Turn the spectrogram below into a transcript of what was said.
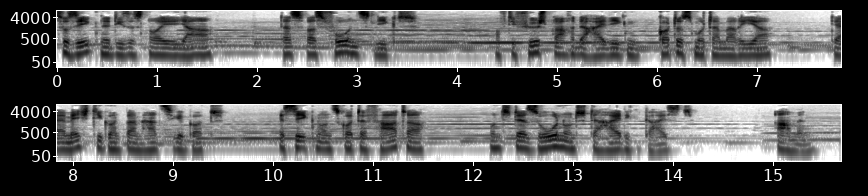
So segne dieses neue Jahr das, was vor uns liegt, auf die Fürsprache der heiligen Gottesmutter Maria, der allmächtige und barmherzige Gott. Es segne uns Gott der Vater und der Sohn und der Heilige Geist. Amen.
